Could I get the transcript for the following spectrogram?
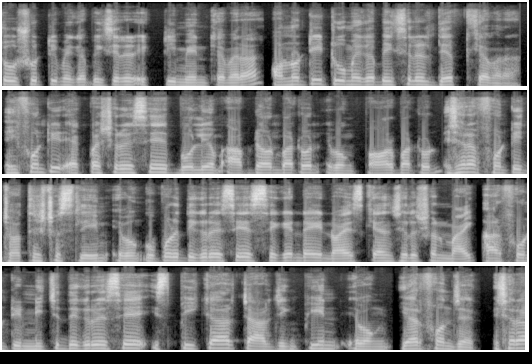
চৌষট্টি মেগাপিক্সেলের একটি মেন ক্যামেরা অন্যটি টু মেগাপিক্সেলের ডেপথ ক্যামেরা এই ফোনটির একপাশে রয়েছে ভলিউম আপ ডাউন বাটন এবং পাওয়ার বাটন এছাড়া ফোনটি যথেষ্ট স্লিম এবং উপরের দিকে রয়েছে সেকেন্ডারি নয়েজ ক্যান্সেলেশন মাইক আর ফোনটির নিচের দিকে রয়েছে স্পিকার চার্জিং পিন এবং ইয়ারফোন জ্যাক এছাড়া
